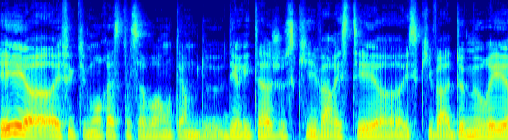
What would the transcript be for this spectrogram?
Et euh, effectivement, reste à savoir en termes d'héritage ce qui va rester euh, et ce qui va demeurer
